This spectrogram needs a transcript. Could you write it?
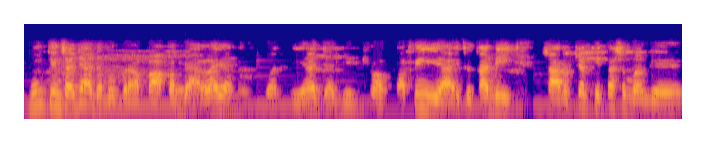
Mungkin saja ada beberapa kendala yang membuat dia jadi drop. Tapi ya itu tadi, seharusnya kita sebagai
